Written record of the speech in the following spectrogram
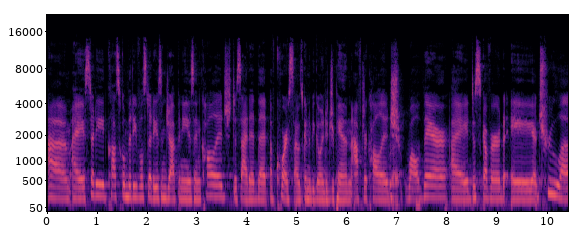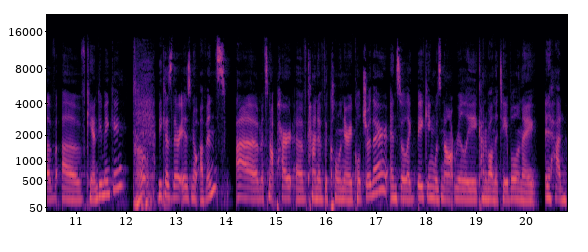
Um, I studied classical medieval studies and Japanese in college, decided that, of course, I was going to be going to Japan after college. Right. While there, I discovered a true love of candy making because there is no ovens. Um, it's not part of kind of the culinary culture there, and so like baking was not really kind of on the table. And I it had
